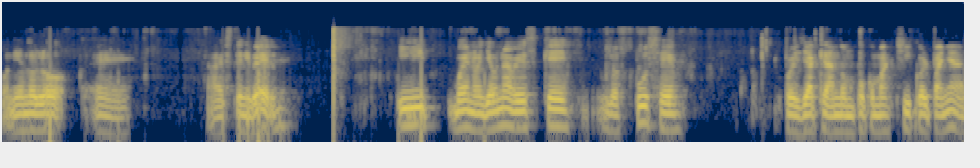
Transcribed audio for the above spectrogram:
poniéndolo eh, a este nivel. Y bueno, ya una vez que los puse, pues ya quedando un poco más chico el pañal,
